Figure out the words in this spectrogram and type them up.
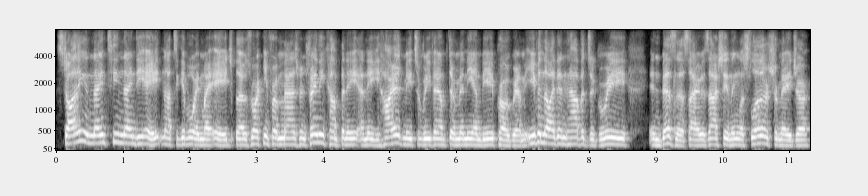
Starting in 1998, not to give away my age, but I was working for a management training company and they hired me to revamp their mini MBA program. Even though I didn't have a degree in business, I was actually an English literature major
